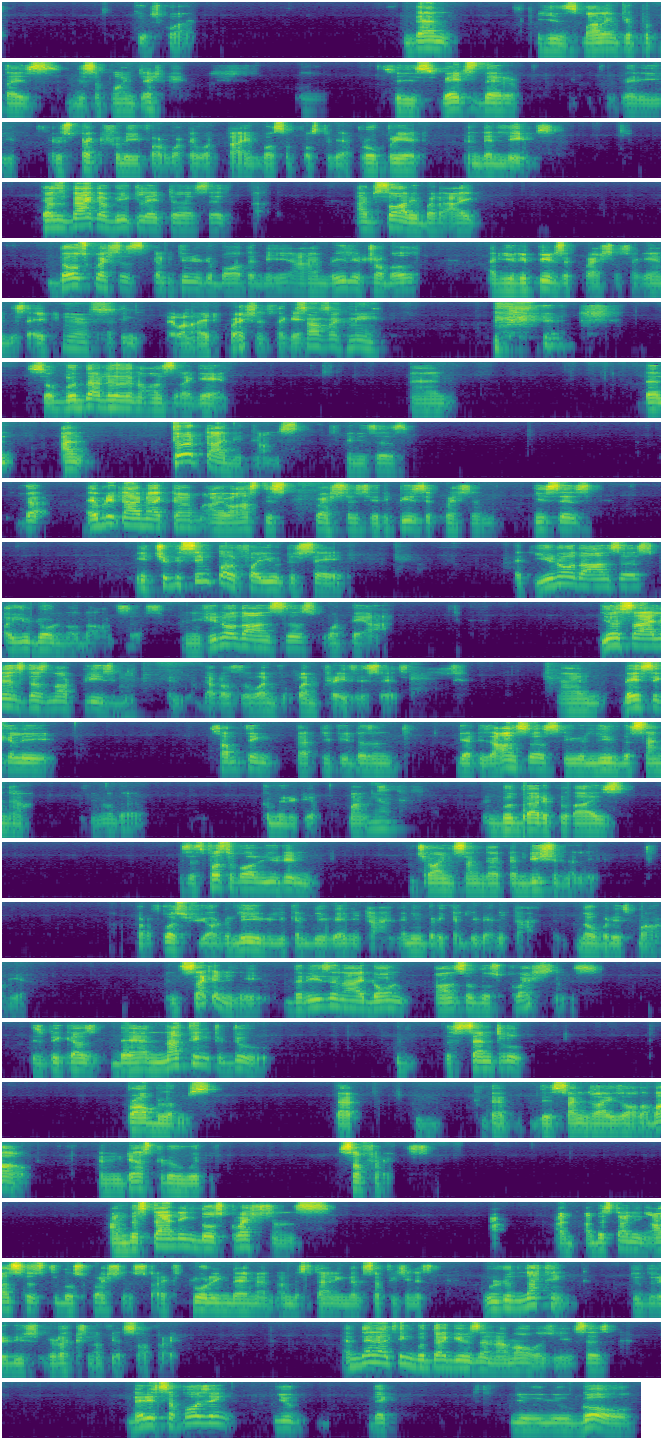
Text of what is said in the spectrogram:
keeps quiet. Then his Malankaputta is disappointed. so he waits there very respectfully for whatever time was supposed to be appropriate and then leaves. Comes back a week later, says, I'm sorry, but I those questions continue to bother me. I'm really troubled. And he repeats the questions again. This eight, yes. I think seven or eight questions again. Sounds like me. so Buddha doesn't answer again. And then, and third time he comes and he says, that every time I come, I've asked these questions. He repeats the question. He says, it should be simple for you to say that you know the answers or you don't know the answers. And if you know the answers, what they are. Your silence does not please me. And that was the one, one phrase he says. And basically, something that if he doesn't get his answers, he will leave the Sangha, you know, the community of monks. Yeah. And Buddha replies, He says, first of all, you didn't join Sangha conditionally. But of course, if you want to leave, you can leave anytime. Anybody can leave anytime. Nobody's bound here. And secondly, the reason I don't answer those questions is because they have nothing to do with the central problems that that the Sangha is all about. And it has to do with sufferings. Understanding those questions, and understanding answers to those questions, or exploring them and understanding them sufficiently will do nothing to the reduce, reduction of your suffering. And then I think Buddha gives an analogy. He says, there is supposing you the, you you go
